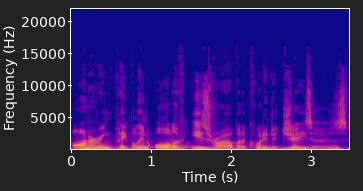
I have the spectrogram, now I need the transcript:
honoring people in all of Israel. But according to Jesus,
